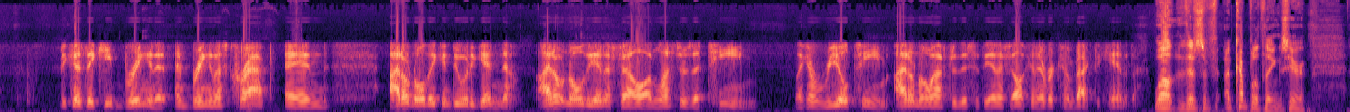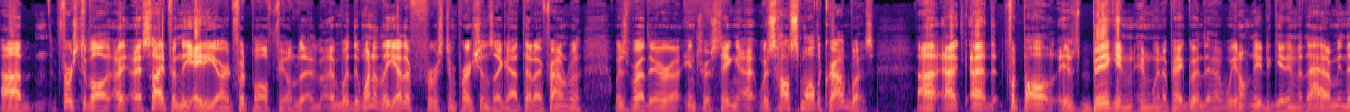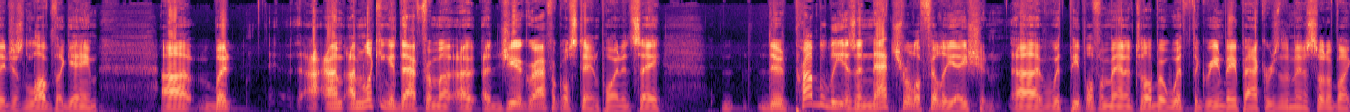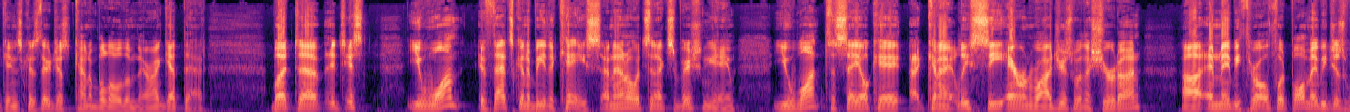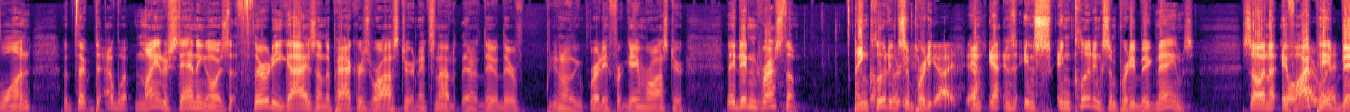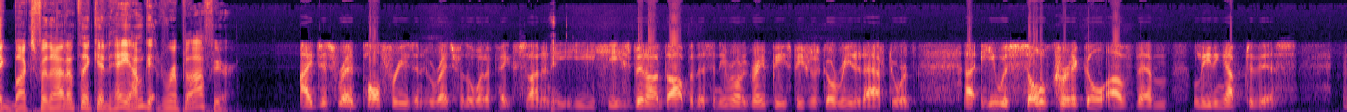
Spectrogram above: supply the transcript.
because they keep bringing it and bringing us crap, and I don't know they can do it again now. I don't know the NFL unless there's a team like a real team. I don't know after this if the NFL can ever come back to Canada. Well, there's a, f- a couple of things here. Uh, first of all, aside from the 80-yard football field, uh, with one of the other first impressions I got that I found was rather uh, interesting uh, was how small the crowd was. Uh, uh, uh, football is big in, in Winnipeg, uh, we don't need to get into that. I mean, they just love the game. Uh, but I, I'm, I'm looking at that from a, a, a geographical standpoint and say there probably is a natural affiliation uh, with people from Manitoba with the Green Bay Packers or the Minnesota Vikings because they're just kind of below them there. I get that, but uh, it just you want if that's going to be the case, and I know it's an exhibition game, you want to say, okay, uh, can I at least see Aaron Rodgers with a shirt on? Uh, and maybe throw a football, maybe just one. But th- th- my understanding though, is that 30 guys on the Packers roster, and it's not they're they're, they're you know ready for game roster. They didn't dress them, including some pretty guys, yeah. in- yeah, in- in- including some pretty big names. So, and if I I paid read- big bucks for that, I'm thinking, hey, I'm getting ripped off here. I just read Paul Friesen, who writes for the Winnipeg Sun, and he, he he's been on top of this, and he wrote a great piece. People just go read it afterwards. Uh, he was so critical of them leading up to this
